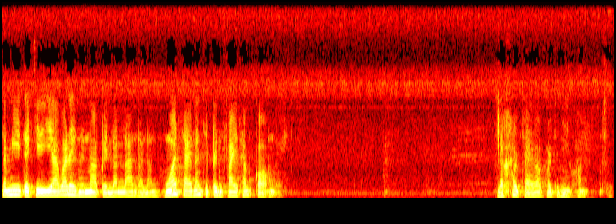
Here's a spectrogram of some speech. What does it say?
จะมีแต่กิริยาว่าได้เงินมาเป็นล้านล้านเท่านั้น หัวใจนั้นจะเป็นไฟทั้งกองเลย และเข้าใจว่าเขาจะมีความสุข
